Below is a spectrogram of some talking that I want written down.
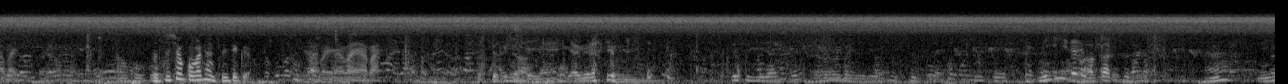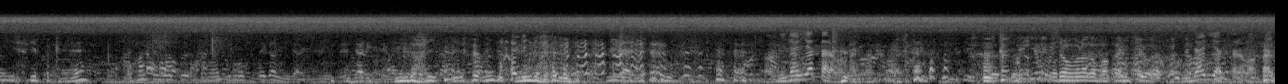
やばいどっちしろ古賀ちゃんについてくよ。やばいやばいやばい。やぐらよ。右左分かる？右左やったらわかります。下村がバカにしようよ左やったらわかる。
